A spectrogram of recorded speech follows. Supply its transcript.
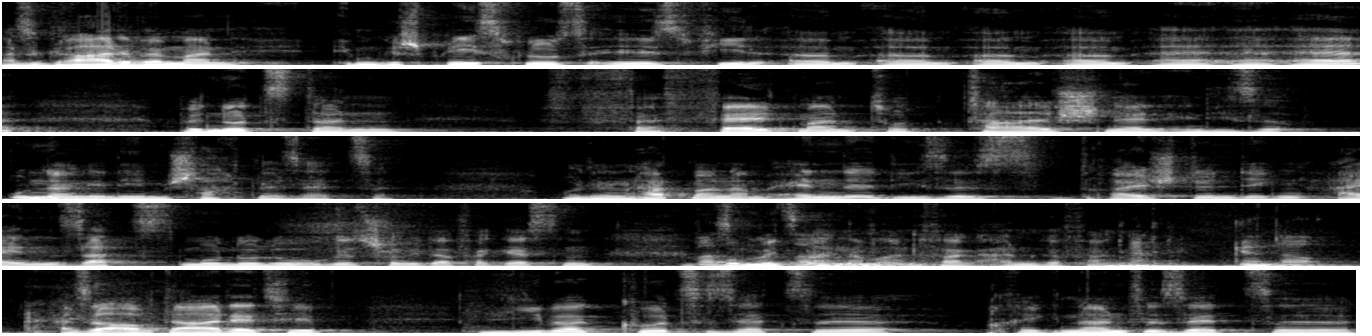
Also gerade wenn man im Gesprächsfluss ist, viel ähm, ähm, ähm, ähm äh, äh, äh, benutzt, dann verfällt man total schnell in diese unangenehmen Schachtelsätze. Und dann hat man am Ende dieses dreistündigen Einsatzmonologes schon wieder vergessen, Was womit man man, am wollte. Anfang angefangen hat. Genau. Also auch da der Tipp, lieber kurze Sätze, prägnante Sätze,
